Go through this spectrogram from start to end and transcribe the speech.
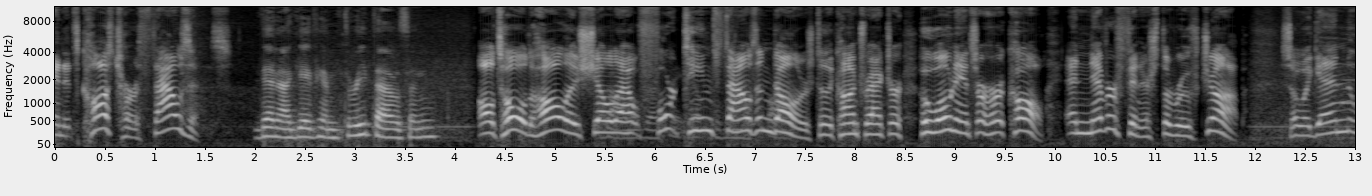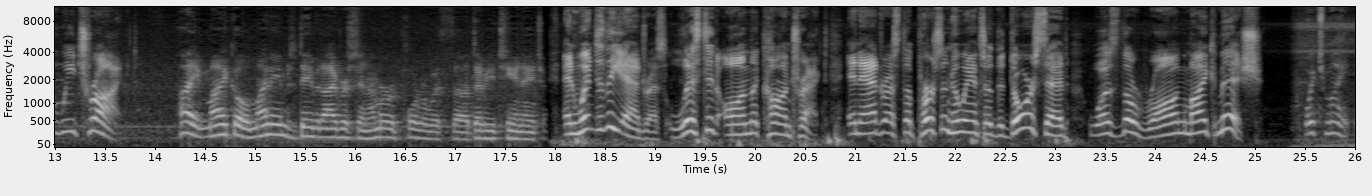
And it's cost her thousands. Then I gave him 3000 all told, Hall has shelled out $14,000 to the contractor who won't answer her call and never finished the roof job. So again, we tried. Hi, Michael. My name is David Iverson. I'm a reporter with uh, WTNH. And went to the address listed on the contract, an address the person who answered the door said was the wrong Mike Mish. Which Mike?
